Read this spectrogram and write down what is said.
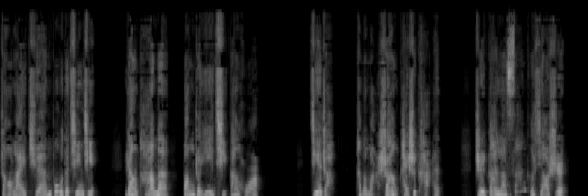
找来全部的亲戚，让他们帮着一起干活。接着，他们马上开始砍，只干了三个小时，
